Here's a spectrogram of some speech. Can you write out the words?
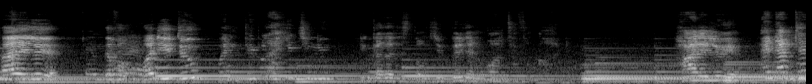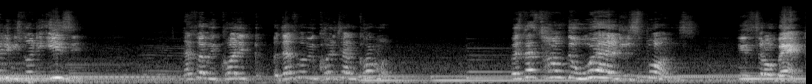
Hallelujah. Therefore, what do you do when people are hitting you? You gather the stones, you build an altar for God. Hallelujah. And I'm telling you, it's not easy. That's why we call it that's why we call it uncommon. But that's how the world responds. You throw back.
